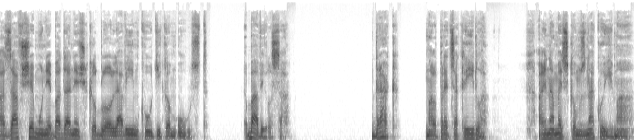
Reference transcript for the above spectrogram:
a za všemu nebadane šklblo ľavým kútikom úst. Bavil sa. Drak mal predsa krídla. Aj na meskom znaku ich má.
